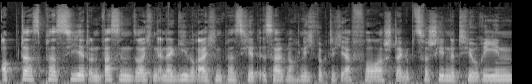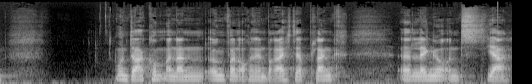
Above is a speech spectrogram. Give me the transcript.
ob das passiert und was in solchen Energiebereichen passiert, ist halt noch nicht wirklich erforscht. Da gibt es verschiedene Theorien. Und da kommt man dann irgendwann auch in den Bereich der Planck-Länge. Und ja,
